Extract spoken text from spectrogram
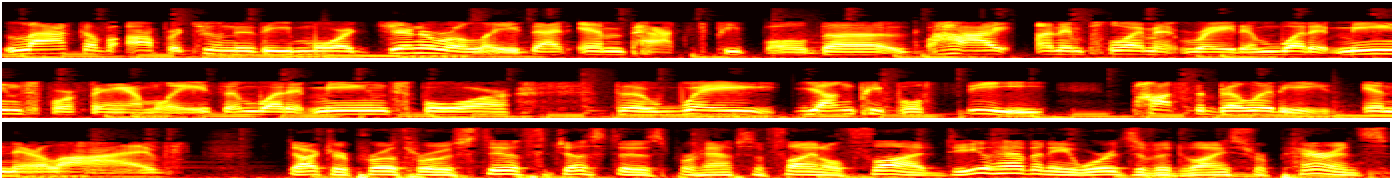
lack of opportunity more generally that impacts people, the high unemployment rate and what it means for families and what it means for the way young people see possibilities in their lives. Dr. Prothrow Stith, just as perhaps a final thought, do you have any words of advice for parents,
